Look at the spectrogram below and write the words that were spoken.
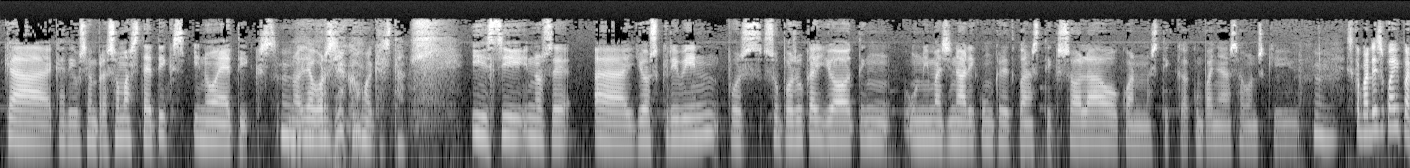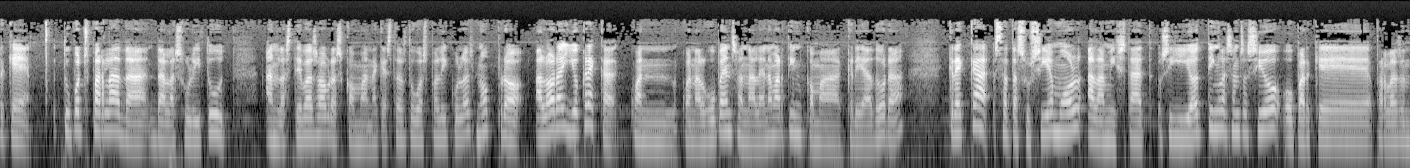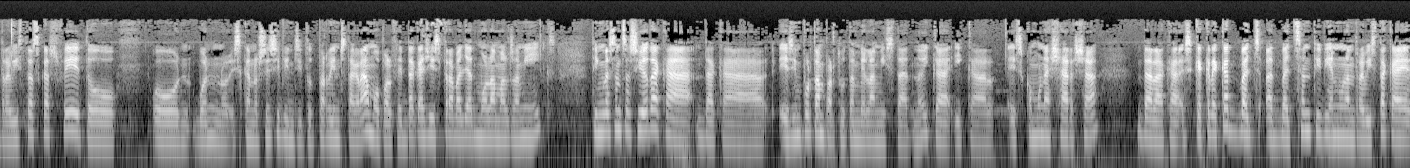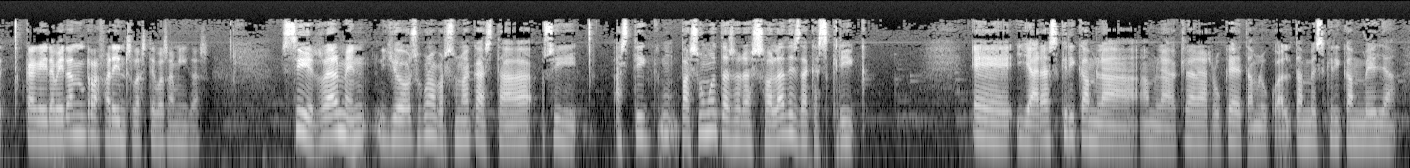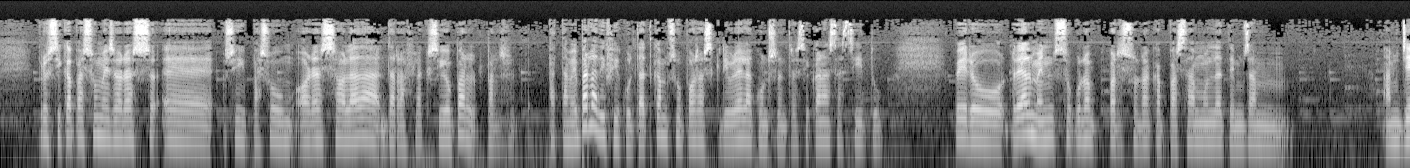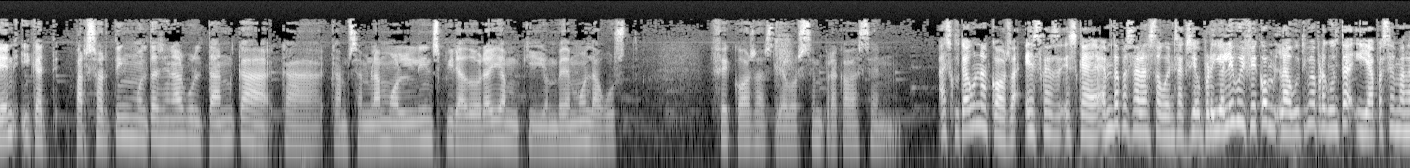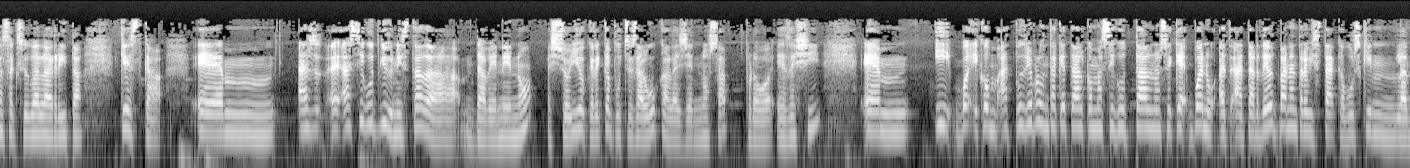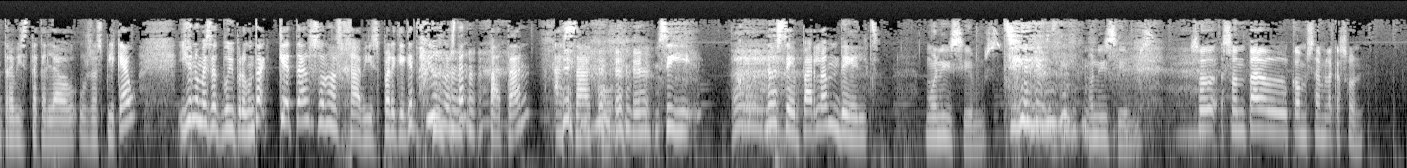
que, que diu sempre som estètics i no ètics no? Mhm. llavors hi ha com aquesta i sí, no sé, eh, jo escrivint pues, suposo que jo tinc un imaginari concret quan estic sola o quan estic acompanyada segons qui. És que a part és guai perquè tu pots parlar de, de la solitud en les teves obres com en aquestes dues pel·lícules, no? però alhora jo crec que quan, quan algú pensa en Helena Martín com a creadora, crec que se t'associa molt a l'amistat. O sigui, jo tinc la sensació, o perquè per les entrevistes que has fet, o, o bueno, no, és que no sé si fins i tot per l'Instagram o pel fet de que hagis treballat molt amb els amics, tinc la sensació de que, de que és important per tu també l'amistat, no? I que, i que és com una xarxa de la que... És que crec que et vaig, et vaig sentir dir en una entrevista que, que gairebé eren referents les teves amigues. Sí, realment, jo sóc una persona que està... O sigui, estic, passo moltes hores sola des de que escric. Eh, I ara escric amb la, amb la Clara Roquet, amb la qual també escric amb ella. Però sí que passo més hores... Eh, o sigui, passo hores sola de, de reflexió per, per, per, també per la dificultat que em suposa escriure i la concentració que necessito. Però realment sóc una persona que passa molt de temps amb, amb gent i que per sort tinc molta gent al voltant que, que, que em sembla molt inspiradora i amb qui em ve molt de gust fer coses, llavors sempre acaba sent... Escolteu una cosa, és que, és que hem de passar a la següent secció, però jo li vull fer com l'última pregunta i ja passem a la secció de la Rita, que és que eh, has, has sigut guionista de, de Veneno, això jo crec que potser és algo que la gent no sap, però és així. Eh, I i com et podria preguntar què tal, com ha sigut tal, no sé què. Bueno, a, a Tardeu et van entrevistar, que busquin l'entrevista que allà us expliqueu. Jo només et vull preguntar què tal són els Javis, perquè aquests tios m'estan patant a saco. O sigui, no sé, parla'm d'ells. Boníssims. Boníssims. Són, són tal com sembla que són.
